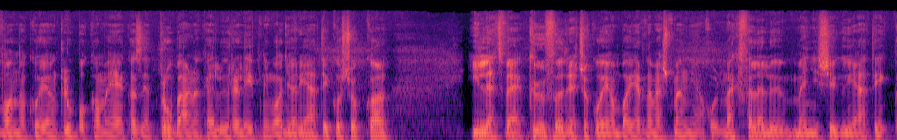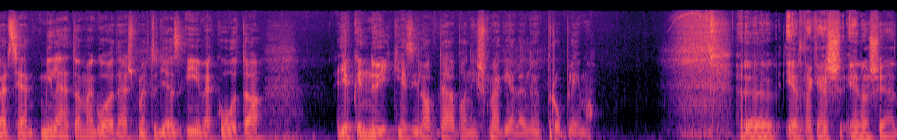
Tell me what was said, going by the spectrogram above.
vannak olyan klubok, amelyek azért próbálnak előrelépni magyar játékosokkal, illetve külföldre csak olyanba érdemes menni, ahol megfelelő mennyiségű játékperc jár. Mi lehet a megoldás? Mert ugye ez évek óta egyébként női kézilabdában is megjelenő probléma. Érdekes, én a saját,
